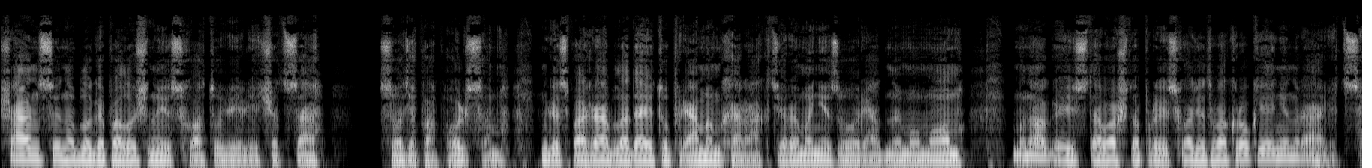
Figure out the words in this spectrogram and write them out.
шансы на благополучный исход увеличатся. Судя по пульсам, госпожа обладает упрямым характером и незаурядным умом. Многое из того, что происходит вокруг, ей не нравится.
